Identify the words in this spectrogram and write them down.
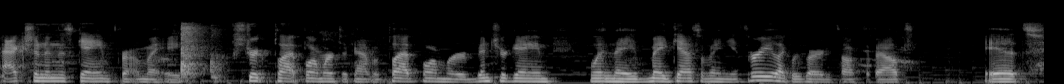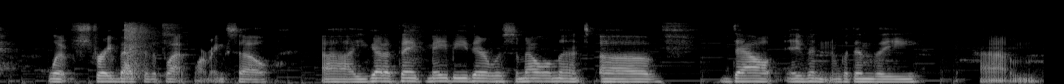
action in this game from a strict platformer to kind of a platformer adventure game. When they made Castlevania 3, like we've already talked about, it went straight back to the platforming. So uh, you got to think maybe there was some element of doubt even within the um,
